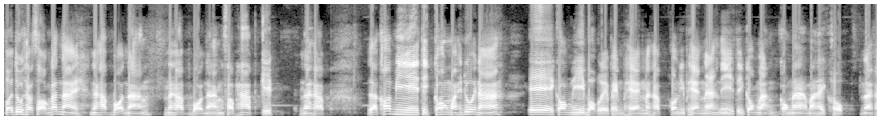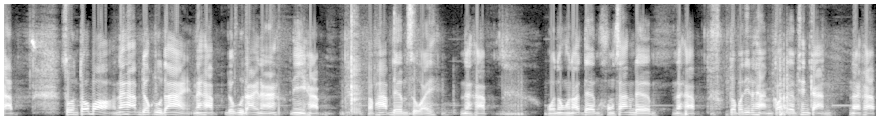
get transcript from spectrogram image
เปิดดูแถวสองด้านในนะครับเบาะหนังนะครับเบาะหนังสภาพกิฟนะครับ แล้วก็มีติดกล้องมาให้ด้วยนะ เอ้กล้องนี้บอกเลยแพงๆนะครับกล้องนี้แพงนะนี่ติดกล้องหลังกล้องหน้ามาให้ครบนะครับ ส่วนตัวเบาะนะครับ ยกดูได้นะครับ ยกดูได้นะ นี่ครับ สภาพเดิมสวยนะครับหัวนงหัวน็อตเดิมโครงสร้างเดิมนะครับ ตัวปฏิถังก็เดิมเช่นกันนะครับ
